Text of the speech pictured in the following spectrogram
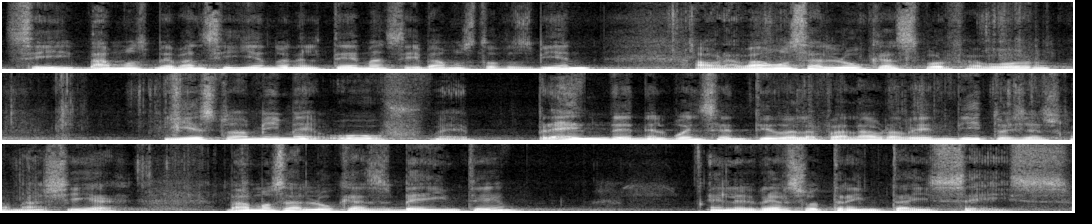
¿Sí? Vamos, me van siguiendo en el tema, ¿sí? Vamos todos bien. Ahora, vamos a Lucas, por favor. Y esto a mí me, uff, me prende en el buen sentido de la palabra. Bendito es Yahshua Mashiach. Vamos a Lucas 20, en el verso 36.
